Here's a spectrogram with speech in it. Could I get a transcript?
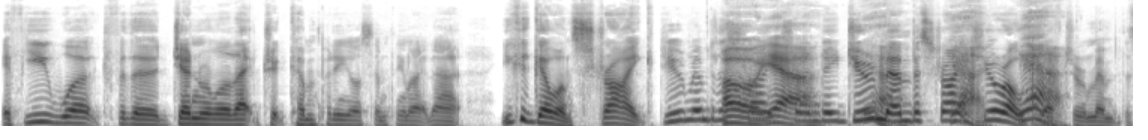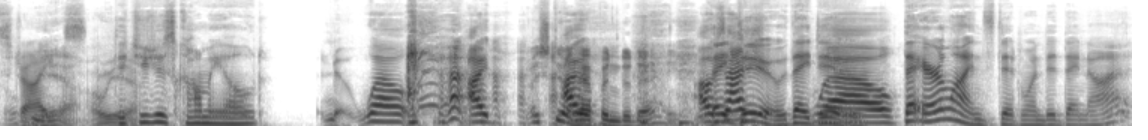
if you worked for the General Electric Company or something like that, you could go on strike. Do you remember the Oh, strikes, yeah. Randy? Do you Yeah. remember strikes? Yeah. You're old Yeah. enough to remember the strikes. yeah. Oh, yeah. Did you just call me old? No, Well, I, They still I- happen today. I they actu- do. They do. Well, the airlines did one, did they not? A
